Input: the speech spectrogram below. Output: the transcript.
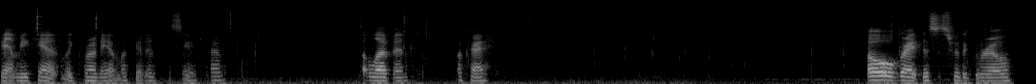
Damn, you can't, like, run and look at it at the same time. 11. Okay. Oh, right, this is for the grill.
